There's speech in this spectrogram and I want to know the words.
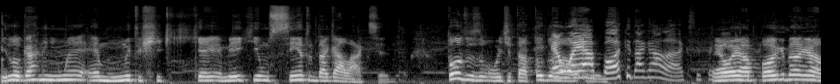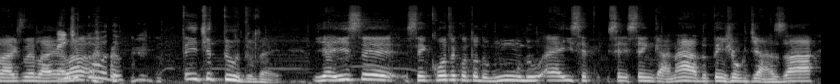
E lugar nenhum é, é, muito chique, que é meio que um centro da galáxia. Todos onde tá todo É o Eapoc da galáxia. É o Eapoc da galáxia lá. Tem de tudo. tem de tudo, velho. E aí você encontra com todo mundo, aí você é enganado, tem jogo de azar.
